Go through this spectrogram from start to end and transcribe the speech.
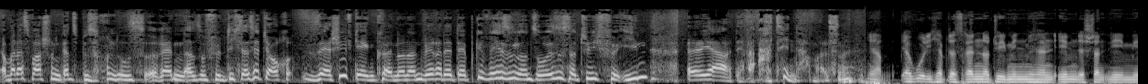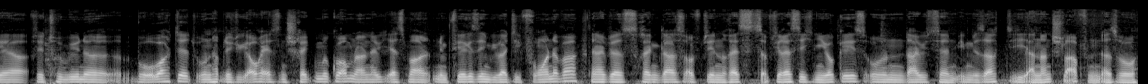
Aber das war schon ein ganz besonderes Rennen. Also für dich, das hätte ja auch sehr schief gehen können und dann wäre der Depp gewesen und so ist es natürlich für ihn. Äh, ja, der war 18 damals, ne? Ja, ja gut, ich habe das Rennen natürlich mit Herrn Eben, der stand neben mir auf der Tribüne beobachtet und habe natürlich auch erst einen Schrecken bekommen. Dann habe ich erstmal Nymphea gesehen, wie weit die vorne war. Dann habe ich das Rennglas auf den Rest, auf die restlichen Jockeys und da habe ich dann ihm gesagt, die anderen schlafen. Also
